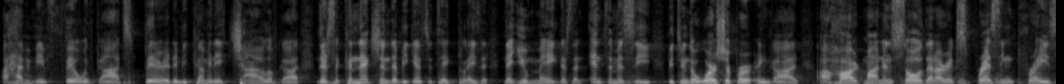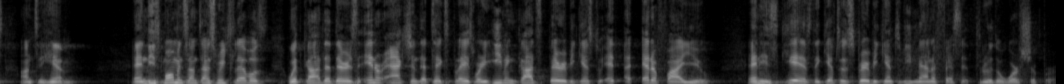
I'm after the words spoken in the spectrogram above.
uh, having been filled with God's spirit and becoming a child of God, there's a connection that begins to take place that, that you make. There's an intimacy between the worshiper and God, a heart, mind, and soul that are expressing praise unto Him. And these moments sometimes reach levels with God that there is an interaction that takes place where even God's spirit begins to uh, edify you. And His gifts, the gifts of the Spirit, begin to be manifested through the worshiper.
